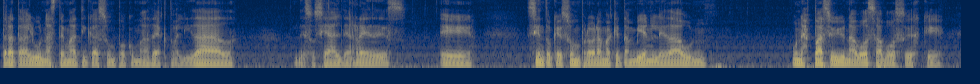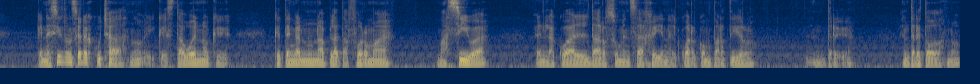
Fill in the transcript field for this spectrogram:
trata algunas temáticas un poco más de actualidad, de social, de redes. Eh, siento que es un programa que también le da un, un espacio y una voz a voces que, que necesitan ser escuchadas, ¿no? Y que está bueno que, que tengan una plataforma masiva en la cual dar su mensaje y en el cual compartir entre, entre todos, ¿no?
